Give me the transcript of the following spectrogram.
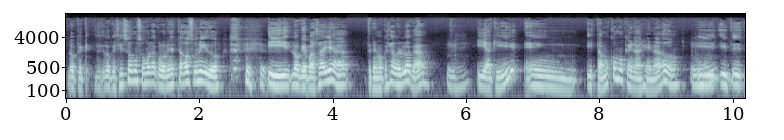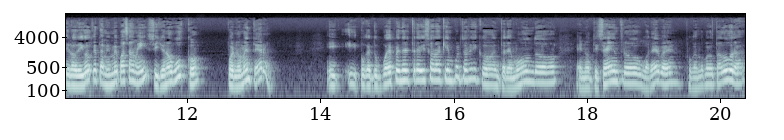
lo que, lo que sí somos somos la colonia de Estados Unidos y lo que pasa allá tenemos que saberlo acá. Y aquí en, y estamos como que enajenados. Ujú. y, y, y te lo digo que también me pasa a mí. Si yo no busco, pues no me entero. Y, y porque tú puedes prender el televisor aquí en Puerto Rico, en Telemundo, en Noticentro, whatever, jugando pelotadura,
